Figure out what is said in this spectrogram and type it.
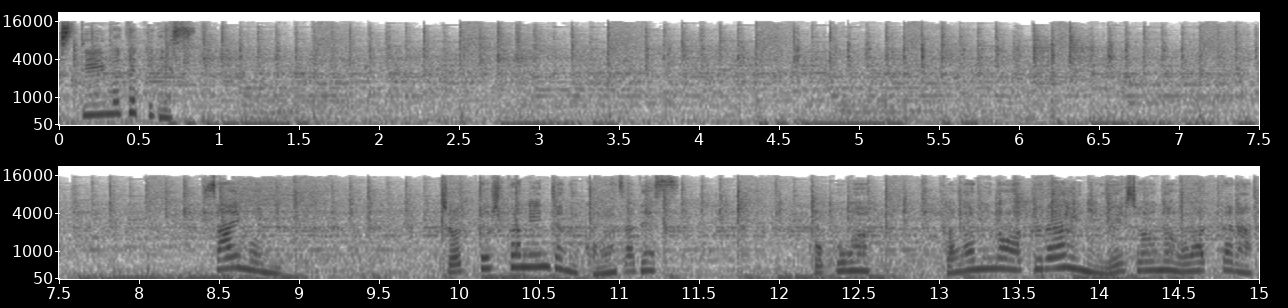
STEAM テクです。ちょっとした忍者の小技です。ここは、鏡のアクラーイの栄唱が終わったら、フ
